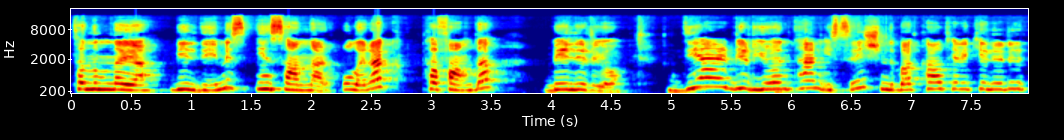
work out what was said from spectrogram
tanımlayabildiğimiz insanlar olarak kafamda beliriyor. Diğer bir yöntem ise şimdi bakkal terekeleri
